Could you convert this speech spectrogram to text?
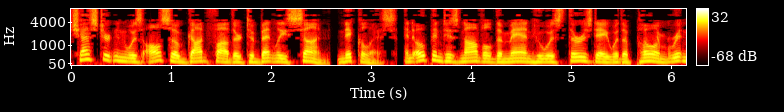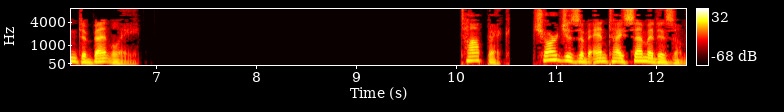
Chesterton was also godfather to Bentley's son, Nicholas, and opened his novel The Man Who Was Thursday with a poem written to Bentley. Charges of antisemitism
